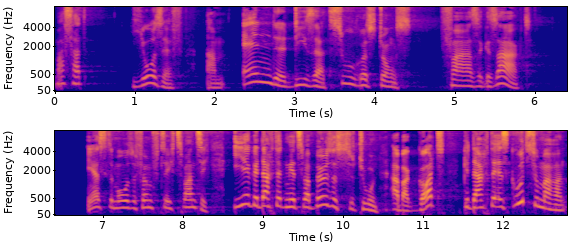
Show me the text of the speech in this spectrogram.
Was hat Josef am Ende dieser Zurüstungsphase gesagt? 1. Mose 50, 20. Ihr gedachtet mir zwar Böses zu tun, aber Gott gedachte es gut zu machen,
